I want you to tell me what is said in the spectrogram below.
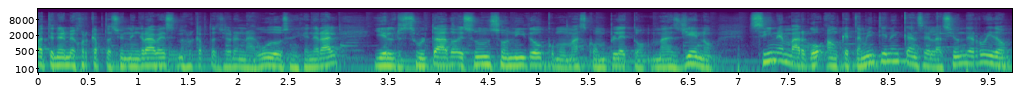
Va a tener mejor captación en graves, mejor captación en agudos en general y el resultado es un sonido como más completo, más lleno. Sin embargo, aunque también tienen cancelación de ruido,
